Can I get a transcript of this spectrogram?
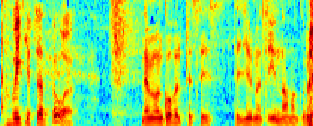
På vilket sätt då? Nej, men man går väl precis till gymmet innan man går.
